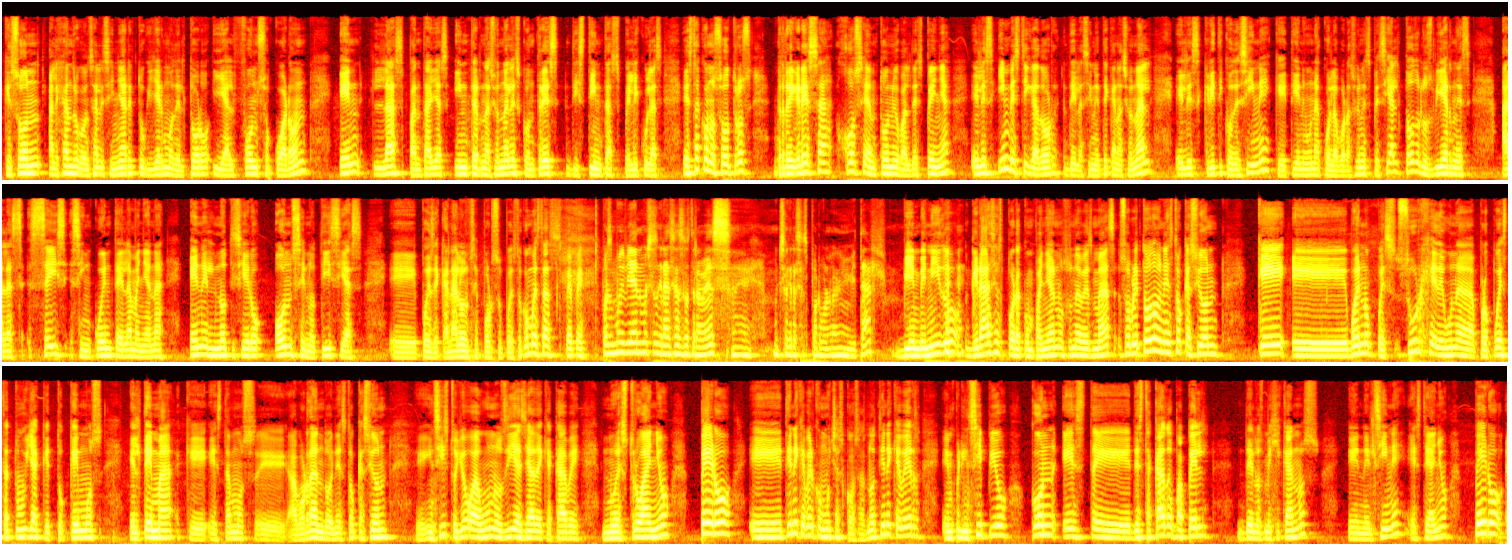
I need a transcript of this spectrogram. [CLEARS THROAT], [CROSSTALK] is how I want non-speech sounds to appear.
que son Alejandro González Iñárritu, Guillermo del Toro y Alfonso Cuarón en las pantallas internacionales con tres distintas películas. Está con nosotros, regresa José Antonio Valdés Peña, él es investigador de la Cineteca Nacional, él es crítico de cine que tiene una colaboración especial todos los viernes a las 6.50 de la mañana en el noticiero 11 Noticias, eh, pues de Canal 11 por supuesto. ¿Cómo estás, Pepe? Pues muy bien, muchas gracias otra vez, eh, muchas gracias por volverme a invitar. Bienvenido, gracias por acompañarnos una vez más, sobre todo en esta ocasión que, eh, bueno, pues surge de una propuesta tuya que toquemos el tema que estamos eh, abordando en esta ocasión. Eh, insisto, yo a unos días ya de que acabe nuestro año, pero tiene que ver con muchas cosas, ¿no? Tiene que ver, en principio, con este destacado papel de los mexicanos en el cine este año, pero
